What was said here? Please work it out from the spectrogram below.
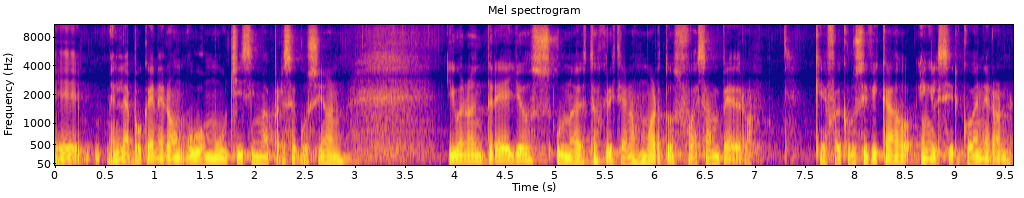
En la época de Nerón hubo muchísima persecución. Y bueno, entre ellos uno de estos cristianos muertos fue San Pedro, que fue crucificado en el circo de Nerón.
